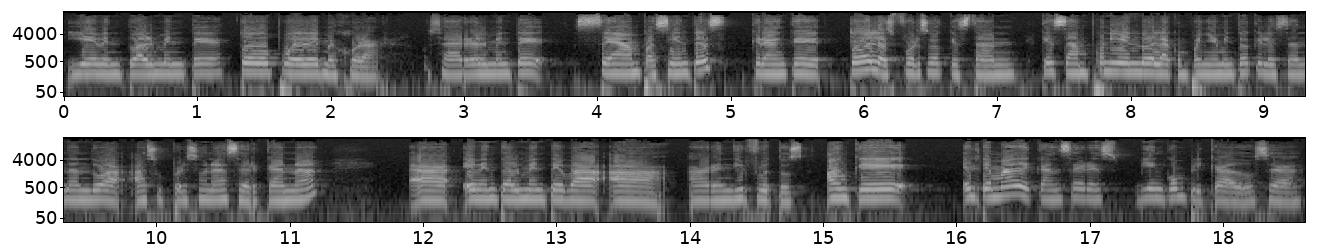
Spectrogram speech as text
y eventualmente todo puede mejorar. O sea, realmente sean pacientes, crean que todo el esfuerzo que están, que están poniendo, el acompañamiento que le están dando a, su persona cercana, eventualmente va a, rendir frutos. Aunque el tema de cáncer es bien complicado, o sea,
